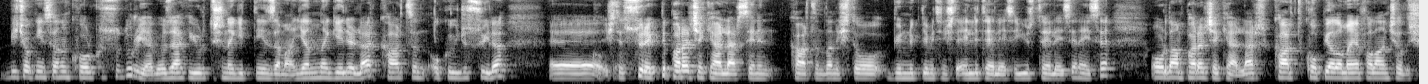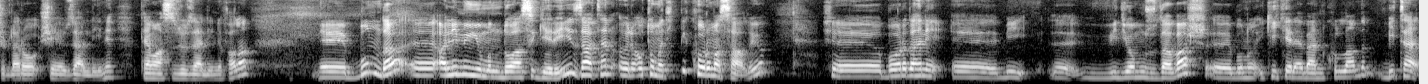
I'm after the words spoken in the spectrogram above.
birçok insanın korkusudur ya özellikle yurt dışına gittiğin zaman yanına gelirler kartın okuyucusuyla e, işte sürekli para çekerler senin kartından işte o günlük limitin işte 50 TL ise 100 TL ise neyse oradan para çekerler. Kart kopyalamaya falan çalışırlar o şey özelliğini temassız özelliğini falan. E, bunda e, alüminyumun doğası gereği zaten öyle otomatik bir koruma sağlıyor. Şey, bu arada hani e, bir videomuz da var. E, bunu iki kere ben kullandım. Bir tane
